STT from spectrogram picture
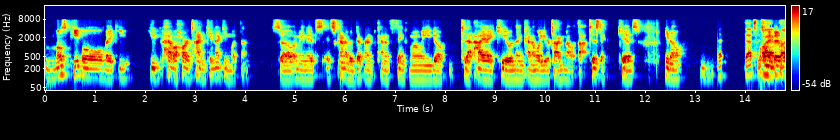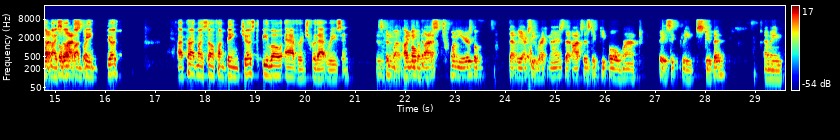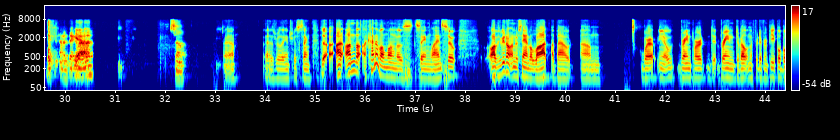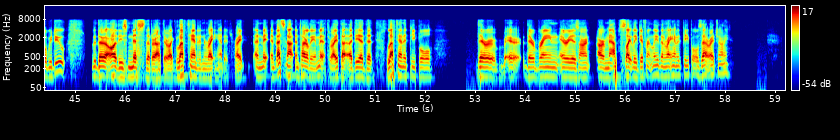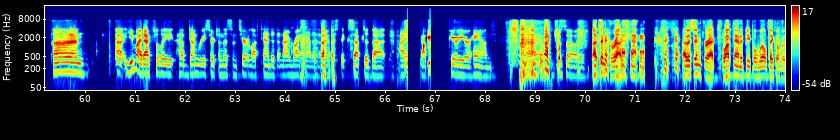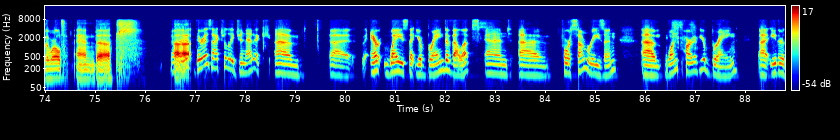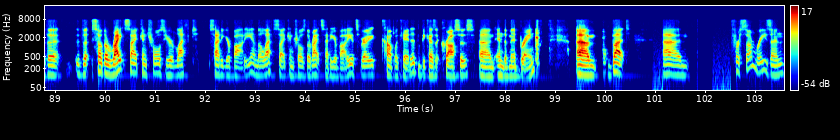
most people, like, you, you have a hard time connecting with them. So I mean, it's it's kind of a different kind of think when we go to that high IQ, and then kind of what you were talking about with autistic kids. You know, that's why I pride what, myself on being just. I pride myself on being just below average for that reason. It's been what maybe the last twenty years that we actually recognized that autistic people weren't basically stupid. I mean, if you kind of think yeah. about it. So. Yeah. That was really interesting. So, uh, on the kind of along those same lines. So, obviously, we don't understand a lot about um, where you know brain part brain development for different people, but we do. There are these myths that are out there, like left-handed and right-handed, right? And and that's not entirely a myth, right? That idea that left-handed people their their brain areas aren't are mapped slightly differently than right-handed people. Is that right, Johnny? Um, uh, you might actually have done research on this since you're left-handed and I'm right-handed, and I've just accepted that I got a superior hand. Uh, so That's incorrect. that is incorrect. Left-handed people will take over the world, and uh, no, there, Uh, is, there is actually genetic um, uh, er- ways that your brain develops, and uh, for some reason, um, one part of your brain, uh, either the the so the right side controls your left side of your body, and the left side controls the right side of your body. It's very complicated because it crosses um, in the midbrain, um, but um, for some reason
